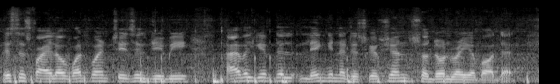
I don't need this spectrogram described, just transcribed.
This is file of 1.36 gb i will give the link in the description so don't worry about that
